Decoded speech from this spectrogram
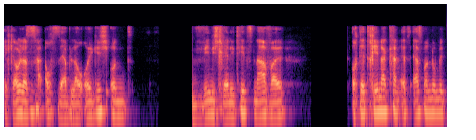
Ich glaube, das ist halt auch sehr blauäugig und wenig realitätsnah, weil auch der Trainer kann jetzt erstmal nur mit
